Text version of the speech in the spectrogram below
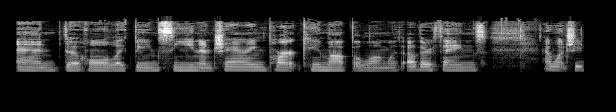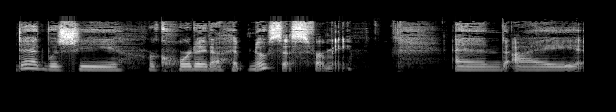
And the whole like being seen and sharing part came up along with other things. And what she did was she recorded a hypnosis for me. And I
